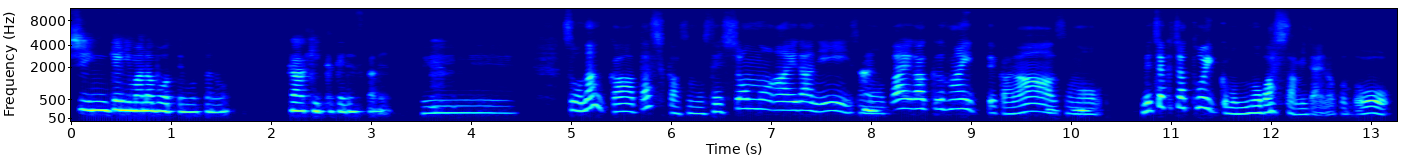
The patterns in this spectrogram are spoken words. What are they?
真剣に学ぼうって思ったのがきっかけですかね。へえそうなんか確かそのセッションの間にその大学入ってから、うん。そのめちゃくちゃ TOEIC も伸ばしたみたいなことを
